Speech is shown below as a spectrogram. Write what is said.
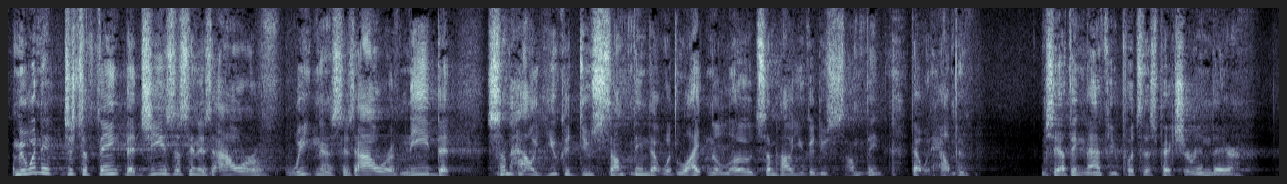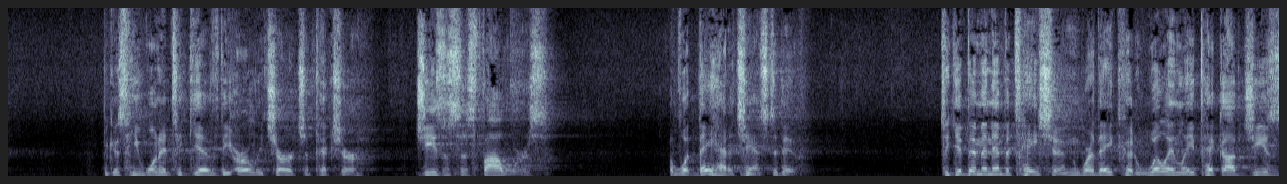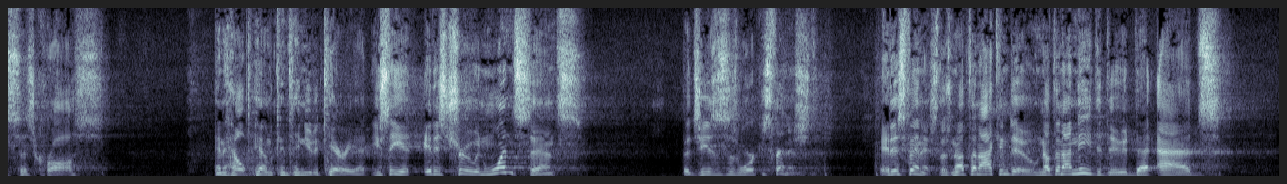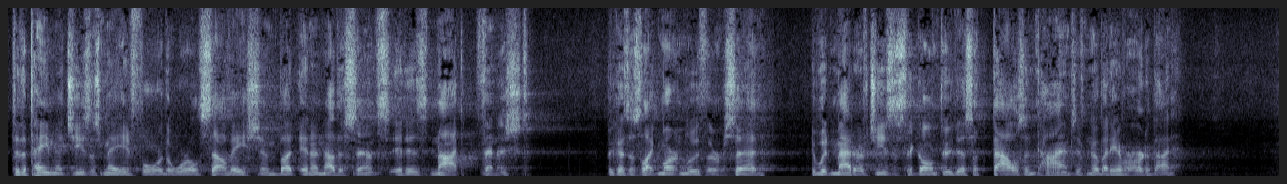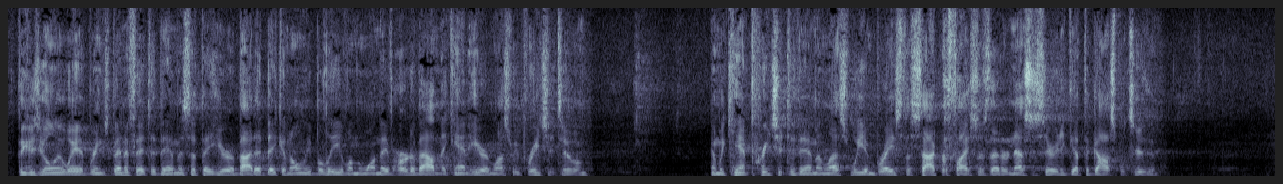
I mean, wouldn't it just to think that Jesus, in his hour of weakness, his hour of need, that somehow you could do something that would lighten the load, somehow you could do something that would help him? You see, I think Matthew puts this picture in there because he wanted to give the early church a picture, Jesus' followers, of what they had a chance to do. To give them an invitation where they could willingly pick up Jesus' cross and help him continue to carry it. You see, it, it is true in one sense that Jesus' work is finished. It is finished. There's nothing I can do, nothing I need to do that adds to the payment Jesus made for the world's salvation. But in another sense, it is not finished because it's like Martin Luther said it wouldn't matter if Jesus had gone through this a thousand times if nobody ever heard about it. Because the only way it brings benefit to them is if they hear about it. They can only believe on the one they've heard about, and they can't hear unless we preach it to them. And we can't preach it to them unless we embrace the sacrifices that are necessary to get the gospel to them.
